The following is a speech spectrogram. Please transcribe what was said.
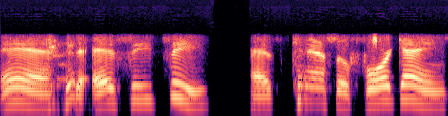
And the SEC has canceled four games,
